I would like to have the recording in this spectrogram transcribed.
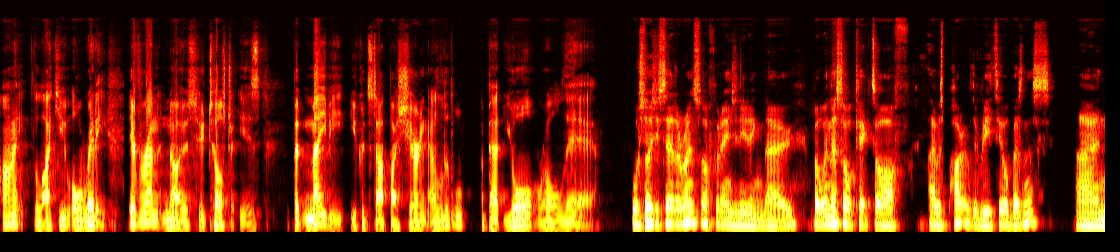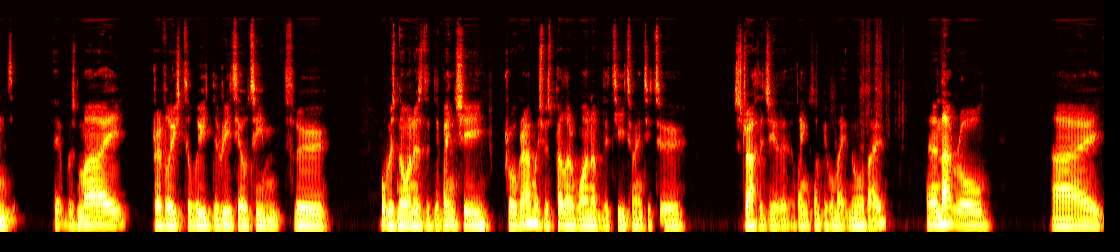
I like you already. Everyone knows who Telstra is, but maybe you could start by sharing a little about your role there. Well, so as you said, I run software engineering now, but when this all kicked off, I was part of the retail business, and it was my privilege to lead the retail team through what was known as the Da Vinci program, which was pillar one of the T22 strategy that I think some people might know about. And in that role, I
